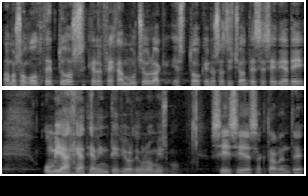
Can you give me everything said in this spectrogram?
Vamos, son conceptos que reflejan mucho esto que nos has dicho antes, esa idea de un viaje hacia el interior de uno mismo. Sí, sí, exactamente.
